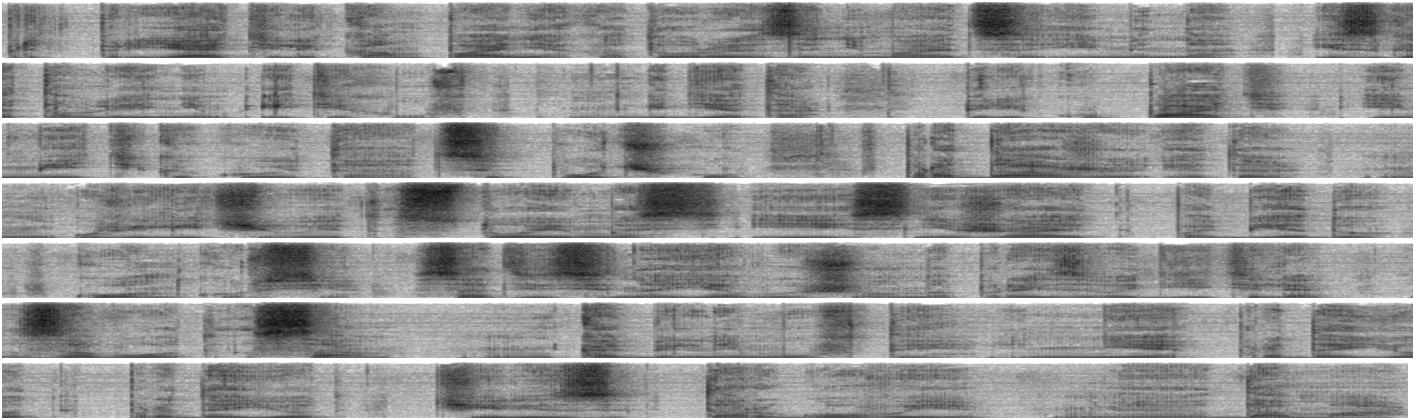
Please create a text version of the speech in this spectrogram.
предприятие или компания, которая занимается именно изготовлением этих муфт. Где-то перекупать, иметь какую-то цепочку в продаже, это увеличивает стоимость и снижает победу в конкурсе. Соответственно, я вышел на производителя. Завод сам кабельные муфты не продает, продает через торговые э, дома.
